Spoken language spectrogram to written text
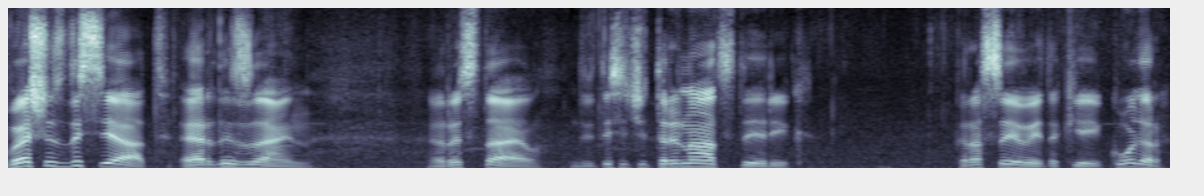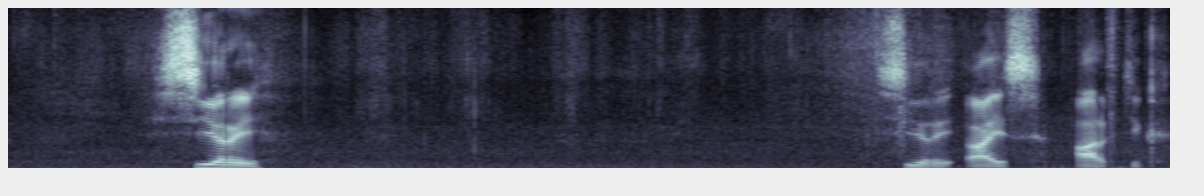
В60 R-Design Restyle 2013 рік. Красивий такий колір. Сірий. Сірий Ice Arctic.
